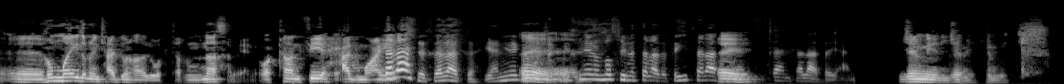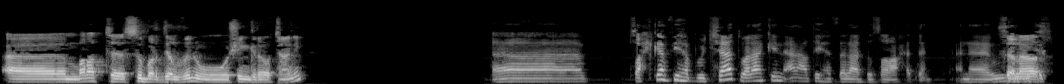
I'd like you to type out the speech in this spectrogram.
آه، هم ما يقدرون يتعدون هذا الوقت بالمناسبه يعني. وكان في حد معين. ثلاثة ثلاثة. يعني إيه. اثنين ونص إلى ثلاثة فهي ثلاثة إيه. يعني ثلاثة يعني. جميل جميل جميل. آه مباراة سوبر ديلفن وشينجرو أوتاني. آه صح كان فيها بوتشات ولكن أنا أعطيها ثلاثة صراحة. أنا ثلاث.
